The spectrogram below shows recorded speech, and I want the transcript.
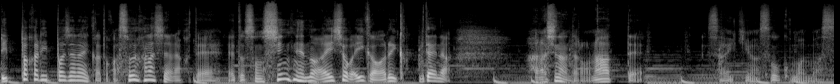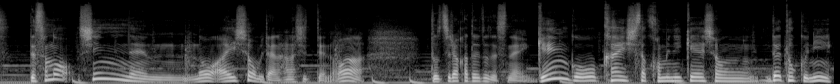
立派か立派じゃないかとかそういう話じゃなくて、えっと、その信念の相性がいいか悪いかみたいな話なんだろうなって最近はすごく思います。でその信念の相性みたいな話っていうのはどちらかというとですね言語を介したコミュニケーションで特に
